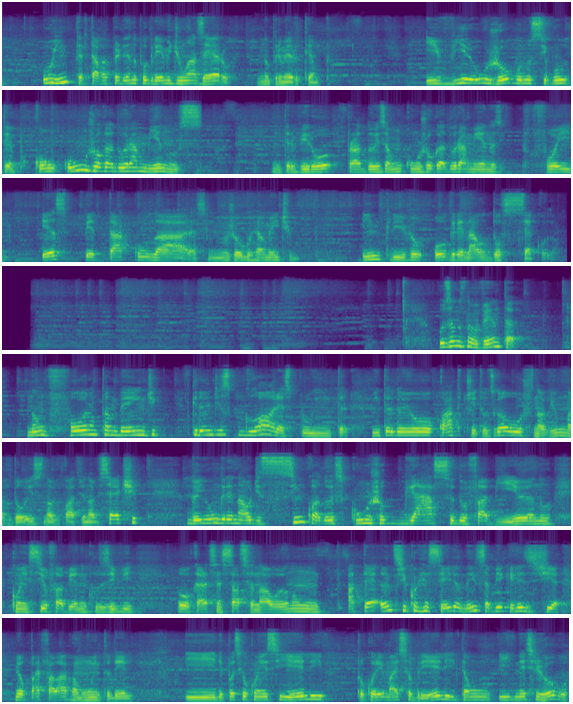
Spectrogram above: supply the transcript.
o Inter estava perdendo para o Grêmio de 1 a 0 no primeiro tempo. E virou o jogo no segundo tempo com um jogador a menos. O Inter virou para 2 a 1 com um jogador a menos. Foi espetacular, assim, um jogo realmente incrível, o Grenal do século. Os anos 90 não foram também de grandes glórias para o Inter. O Inter ganhou quatro títulos gaúchos, 91, 92, 94 e 97. Ganhou um Grenal de 5 a 2 com um jogaço do Fabiano. Conheci o Fabiano, inclusive, o oh, cara sensacional. Eu não até antes de conhecer ele eu nem sabia que ele existia. Meu pai falava muito dele. E depois que eu conheci ele, procurei mais sobre ele, então e nesse jogo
